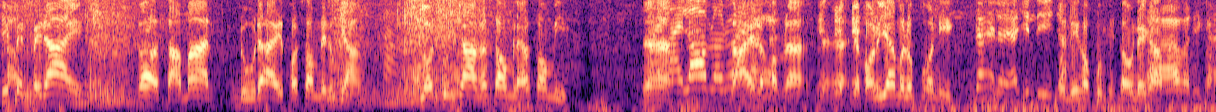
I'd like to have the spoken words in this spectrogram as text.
ที่เป็นไปได้ ก็สามารถดูได้เพราะซ่อมได้ทุกอย่าง ค่ะ รถคุณชาก็ซ่อมแล้วซ่อมอีก นะฮะหลายรอบแล้วด้วหลายยรอบแล้วนะฮะเดี๋ยวขออนุญาตมารบกวนอีก ได้เลยฮะยินดีจ้ะวันนี้ขอบคุณพี่โต้งด้วยครับ สวัสดีครับ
